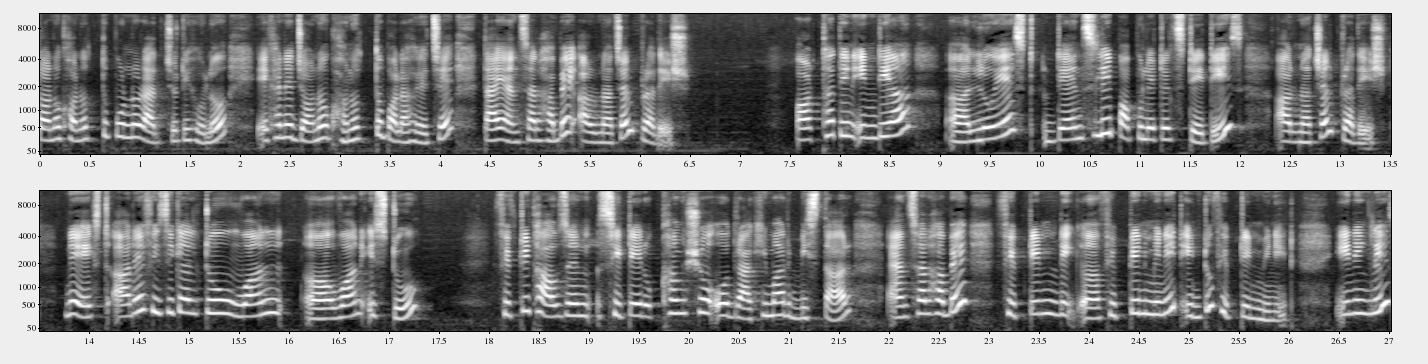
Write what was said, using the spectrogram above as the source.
জনঘনত্বপূর্ণ রাজ্যটি হলো, এখানে জনঘনত্ব বলা হয়েছে, তাই অ্যান্সার হবে অরুণাচল প্রদেশ। অর্থাৎ in India lowest densely populated state is Arunachal Pradesh. Next R A physical two one one is to fifty thousand সিটের অক্ষাংশ ও দ্রাঘিমার বিস্তার। অ্যান্সার হবে fifteen fifteen minute into fifteen minute. In English,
